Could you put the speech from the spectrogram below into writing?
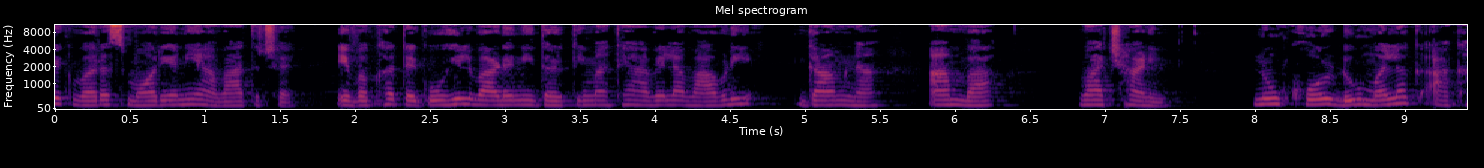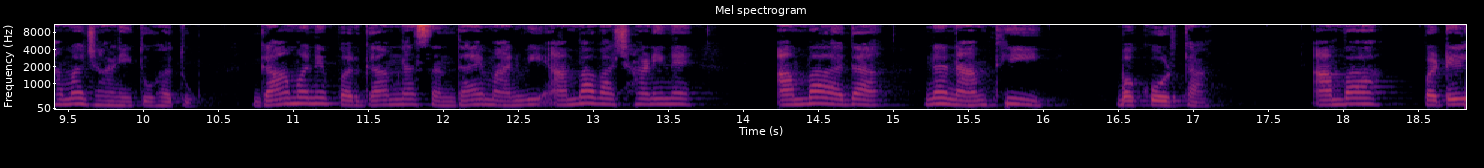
એક વરસ મૌર્યની આ વાત છે. એ વખતે ગોહિલવાડની ધરતીમાંથી આવેલા વાવડી ગામના આંબા વાછાણી નું ખોરડું મલક આખામાં જાણીતું હતું. ગામ અને પરગામના સંધાય માનવી આંબા વાછાણીને આંબા અદાના નામથી બકોરતા. આંબા પટેલ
